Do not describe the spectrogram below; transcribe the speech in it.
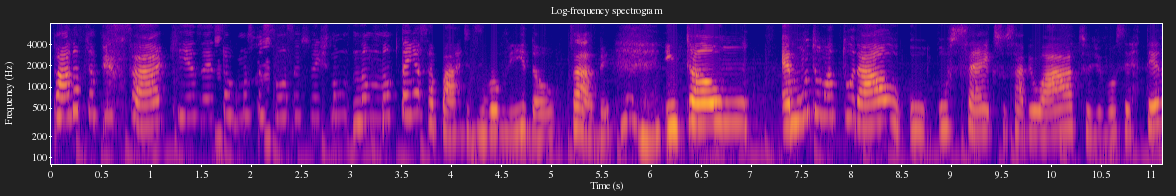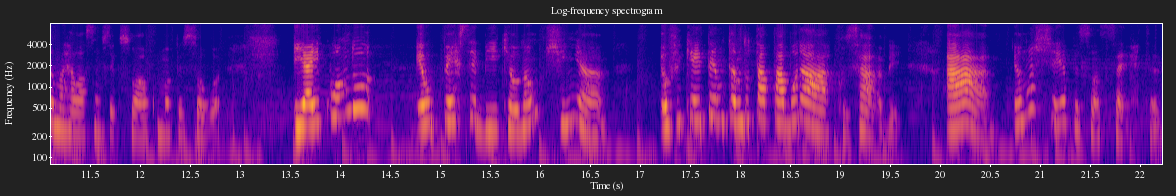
para pra pensar que às vezes algumas pessoas simplesmente não, não, não têm essa parte desenvolvida, ou, sabe? Uhum. Então, é muito natural o, o sexo, sabe? O ato de você ter uma relação sexual com uma pessoa. E aí, quando eu percebi que eu não tinha, eu fiquei tentando tapar buraco, sabe? Ah, eu não achei a pessoa certa.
